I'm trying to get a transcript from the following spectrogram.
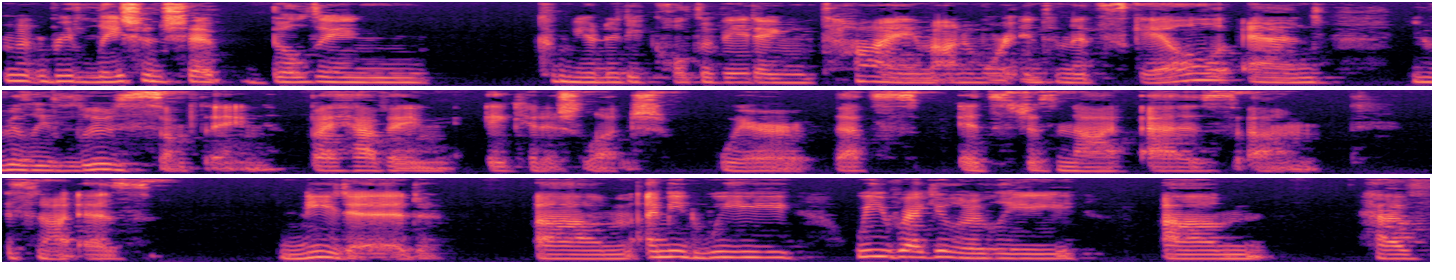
relationship building, community cultivating time on a more intimate scale. And you really lose something by having a kiddish lunch where that's, it's just not as, um, it's not as needed. Um, I mean, we, we regularly, um, have,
